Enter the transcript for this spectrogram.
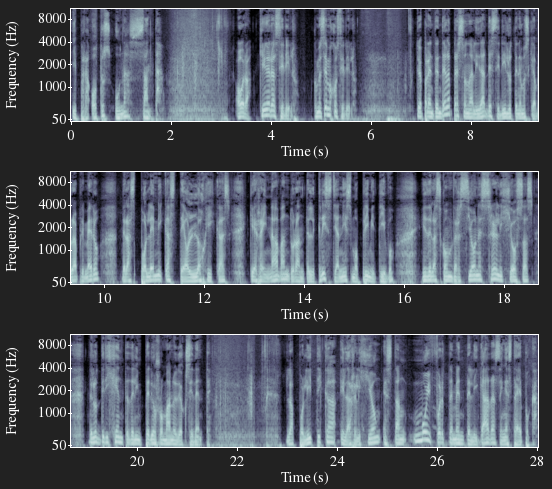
y para otros una santa. Ahora, ¿quién era Cirilo? Comencemos con Cirilo. Entonces, para entender la personalidad de Cirilo tenemos que hablar primero de las polémicas teológicas que reinaban durante el cristianismo primitivo y de las conversiones religiosas de los dirigentes del Imperio Romano de Occidente. La política y la religión están muy fuertemente ligadas en esta época.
